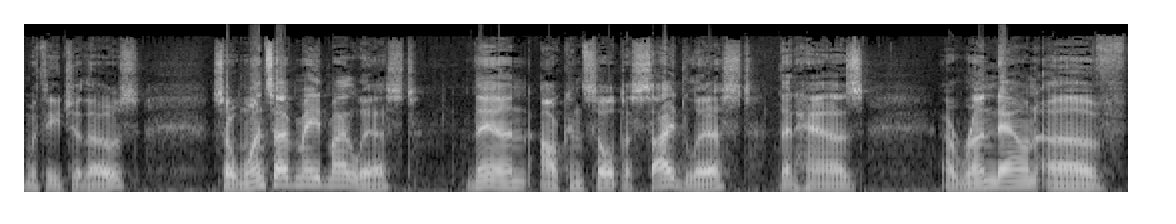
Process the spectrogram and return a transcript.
with each of those. So once I've made my list, then I'll consult a side list that has a rundown of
